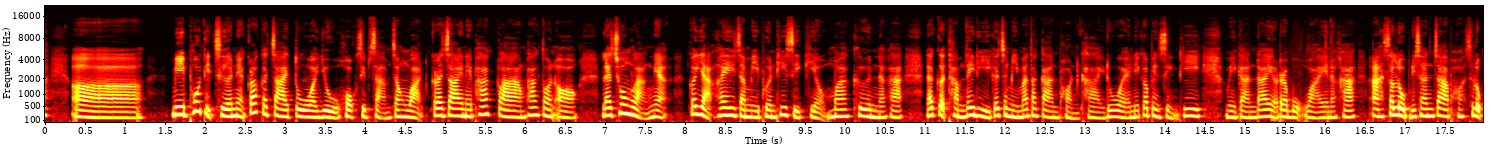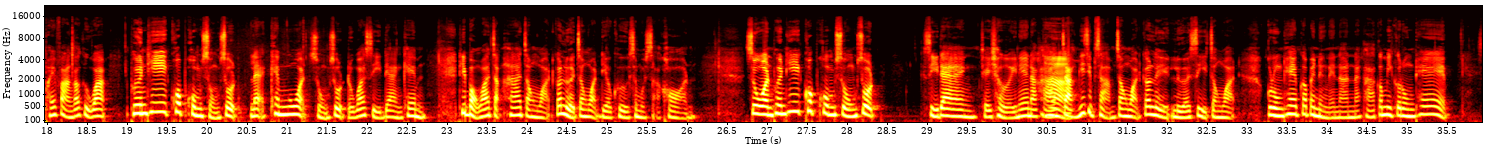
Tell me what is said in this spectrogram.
มีผู้ติดเชื้อเนี่ยก็กระจายตัวอยู่ 63 จังหวัด กระจายในภาคกลาง ภาคตอนออก และช่วงหลังเนี่ยก็อยากให้จะมีพื้นที่สีเขียวมากขึ้นนะคะ และเกิดทำได้ดีก็จะมีมาตรการผ่อนคลายด้วย อันนี้ก็เป็นสิ่งที่มีการได้ระบุไว้นะคะอะสรุปดิฉันจะสรุปให้ฟังก็คือว่า พื้นที่ควบคุมสูงสุด และเข้มงวดสูงสุด หรือว่าสีแดงเข้ม ที่บอกว่าจาก 5 จังหวัดก็เหลือจังหวัดเดียวคือสมุทรสาคร ส่วนพื้นที่ควบคุมสูงสุด สีแดงเฉยๆเนี่ยนะคะ จาก 23 จังหวัดก็เลยเหลือ 4 จังหวัด กรุงเทพก็เป็นหนึ่งในนั้นนะคะ ก็มีกรุงเทพ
